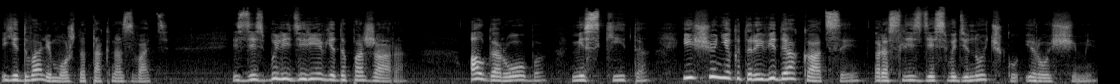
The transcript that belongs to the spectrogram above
едва ли можно так назвать. Здесь были деревья до пожара. Алгороба, мескита и еще некоторые виды акации росли здесь в одиночку и рощами.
